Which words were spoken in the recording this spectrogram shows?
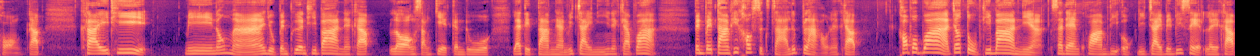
ของครับ ใครที่มีน้องหมาอยู่เป็นเพื่อนที่บ้านนะครับ ลองสังเกตกันดู และติดตามงานวิจัยนี้นะครับว่า เป็นไปตามที่เขาศึกษาหรือเปล่านะครับเขาพบว่าเจ้าตูบที่บ้านเนี่ยแสดงความดีอกดีใจเป็นพิเศษเลยครับ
